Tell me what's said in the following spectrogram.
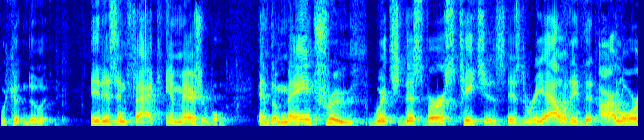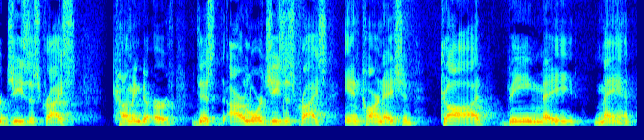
we couldn't do it. It is, in fact, immeasurable. And the main truth which this verse teaches is the reality that our Lord Jesus Christ coming to earth, this, our Lord Jesus Christ, incarnation, God being made man.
